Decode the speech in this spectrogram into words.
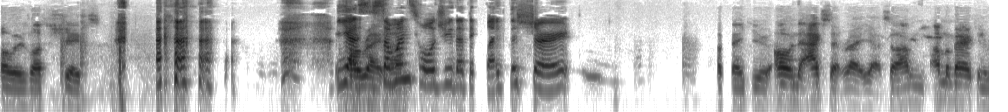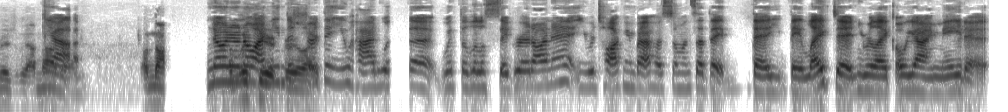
colors, lots of shapes. yes, right, uh, someone told you that they like the shirt. Oh, thank you. Oh, and the accent, right? Yeah. So I'm I'm American originally. I'm not. Yeah. um, I'm not. No, no, no. I mean the like- shirt that you had with the with the little cigarette on it. You were talking about how someone said that they they liked it, and you were like, "Oh yeah, I made it."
